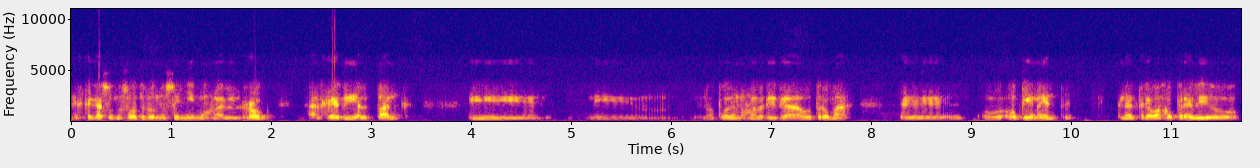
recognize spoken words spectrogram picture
En este caso nosotros nos ceñimos al rock, al heavy, al punk y, no podemos abrir a otro más. Eh, obviamente, en el trabajo previo,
